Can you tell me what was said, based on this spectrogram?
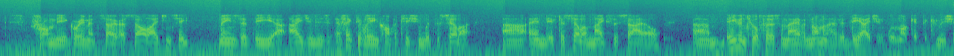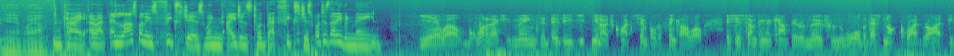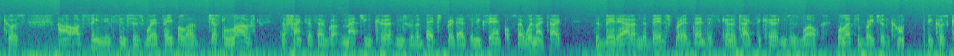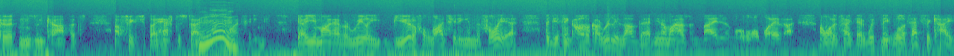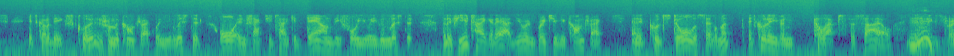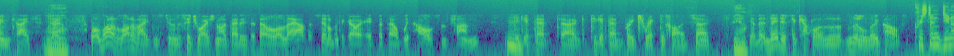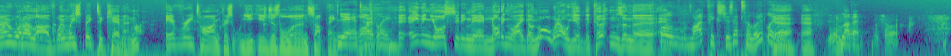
from the agreement. So a sole agency means that the uh, agent is effectively in competition with the seller. Uh, and if the seller makes a sale, um, even to a person they haven't nominated, the agent will not get the commission. Yeah, wow. Okay, all right. And last one is fixtures. When agents talk about fixtures, what does that even mean? Yeah, well, what it actually means, it, it, it, you know, it's quite simple to think, oh, well, it's just something that can't be removed from the wall, but that's not quite right because uh, I've seen instances where people have just love the fact that they've got matching curtains with a bedspread, as an example. So when they take the bed out and the bedspread, they're just going to take the curtains as well. Well, that's a breach of the contract because curtains and carpets are fixed; they have to stay. Like hmm. light fittings. You know, you might have a really beautiful light fitting in the foyer, but you think, oh, look, I really love that. You know, my husband made it or, or whatever. I want to take that with me. Well, if that's the case, it's got to be excluded from the contract when you list it, or in fact, you take it down before you even list it. But if you take it out, you're in breach of your contract, and it could stall the settlement. It could even collapse the sale in an extreme case. Wow. So, well, what a lot of agents do in a situation like that is that they'll allow the settlement to go ahead, but they'll withhold some funds to get that uh, to get that breach rectified. So, Yeah. yeah, they're, just a couple of little, little loopholes. Kristen, do you know what I love? When we speak to Kevin, every time, Chris, you, you just learn something. Yeah, totally. Even you're sitting there nodding away, going, "Oh well, yeah, the curtains and the." and- Well, light fixtures, absolutely. yeah, yeah. Yeah, Love yeah, it. That's right.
